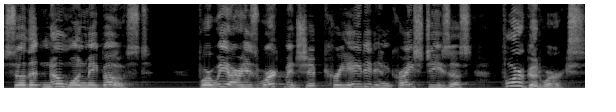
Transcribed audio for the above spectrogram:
so that no one may boast. For we are his workmanship, created in Christ Jesus for good works,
